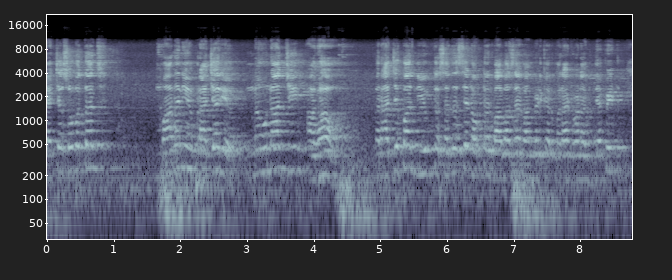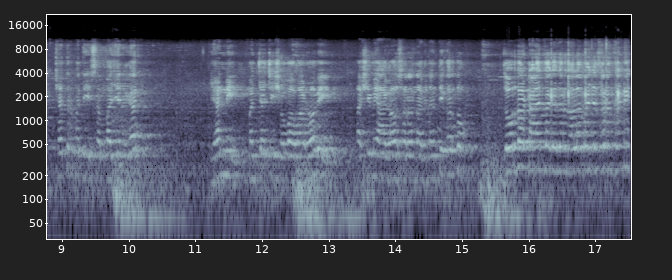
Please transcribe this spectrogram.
त्यांच्यासोबतच माननीय प्राचार्य नवनाथजी आघाव राज्यपाल नियुक्त सदस्य डॉक्टर बाबासाहेब आंबेडकर मराठवाडा विद्यापीठ छत्रपती संभाजीनगर यांनी मंचाची शोभा वाढवावी अशी मी आघाव सरांना विनंती करतो. जोरदार टाळ्यांचा गजर झाला पाहिजे सरांसाठी.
